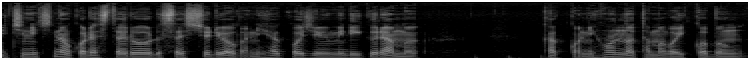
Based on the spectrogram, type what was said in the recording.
1日のコレステロール摂取量が 250mg かっこ日本の卵1個分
